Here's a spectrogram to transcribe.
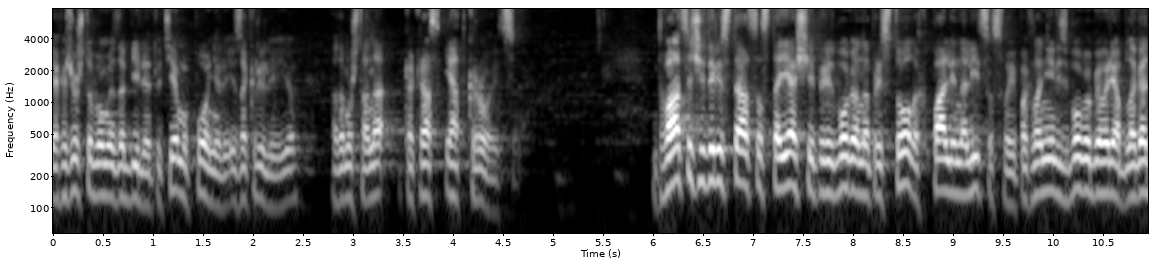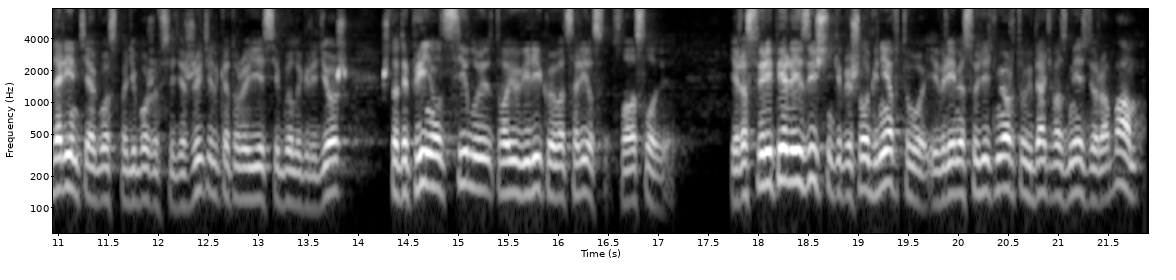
Я хочу, чтобы мы забили эту тему, поняли и закрыли ее, потому что она как раз и откроется. 24 старца, стоящие перед Богом на престолах, пали на лица свои, поклонились Богу, говоря, «Благодарим Тебя, Господи Боже Вседержитель, который есть и был и грядешь, что Ты принял силу Твою великую и воцарился». Славословие. «И расцвирепели язычники, пришел гнев Твой, и время судить мертвых дать возмездию рабам,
